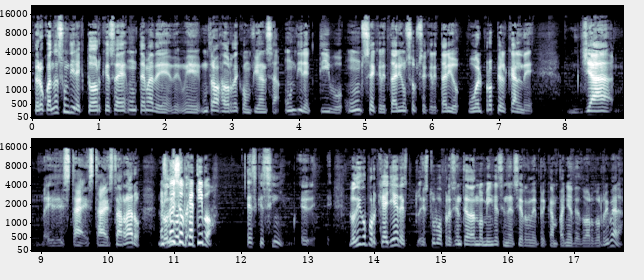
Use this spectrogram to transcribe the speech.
Pero cuando es un director, que es eh, un tema de, de, eh, un trabajador de confianza, un directivo, un secretario, un subsecretario o el propio alcalde, ya está, está, está raro. Es muy subjetivo. Es que sí. eh, lo digo porque ayer est- estuvo presente Adán Domínguez en el cierre de precampaña de Eduardo Rivera.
